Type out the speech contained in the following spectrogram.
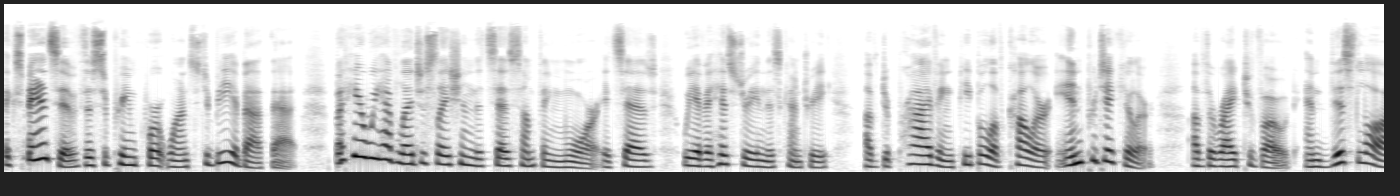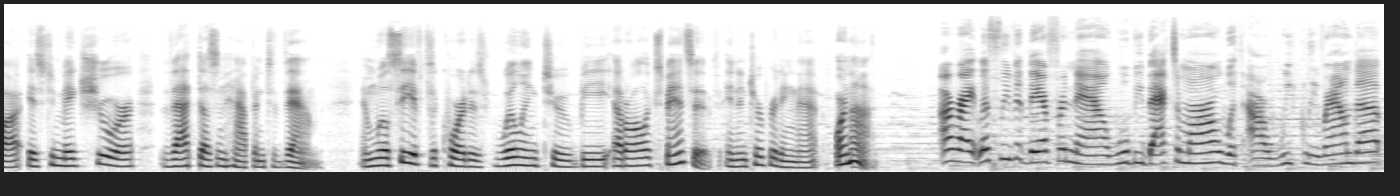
expansive the Supreme Court wants to be about that. But here we have legislation that says something more. It says we have a history in this country of depriving people of color, in particular, of the right to vote. And this law is to make sure that doesn't happen to them. And we'll see if the court is willing to be at all expansive in interpreting that or not. All right, let's leave it there for now. We'll be back tomorrow with our weekly roundup.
